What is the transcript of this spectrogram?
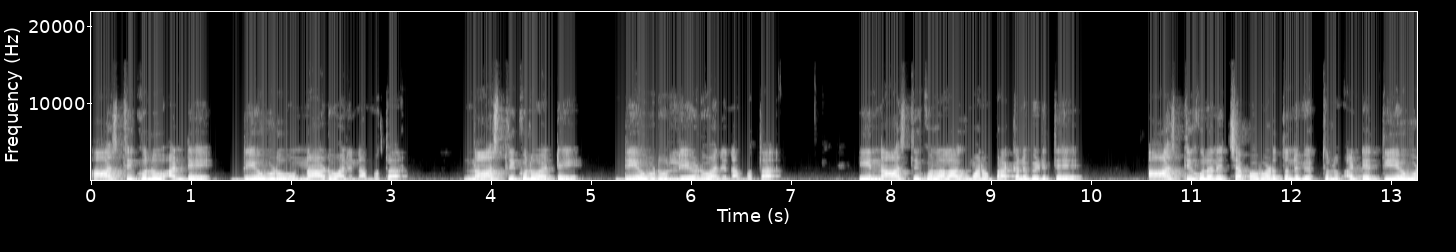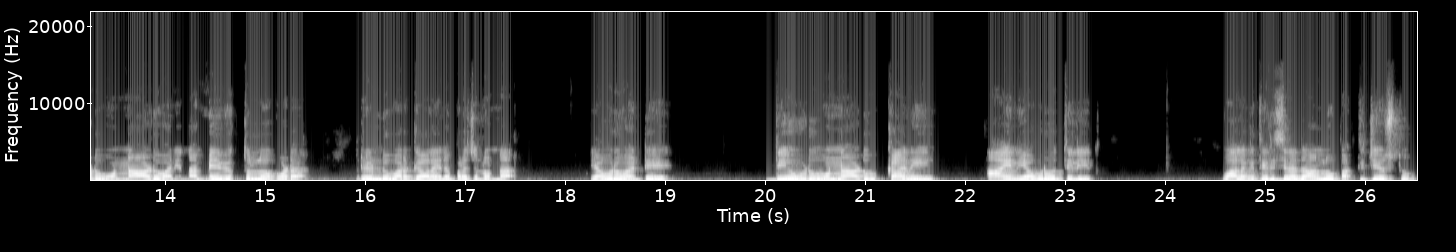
ఆస్తికులు అంటే దేవుడు ఉన్నాడు అని నమ్ముతారు. నాస్తికులు అంటే దేవుడు లేడు అని నమ్ముతారు. ఈ నాస్తికులు అలాగూ మనం ప్రక్కన పెడితే ఆస్తికులని చెప్పబడుతున్న వ్యక్తులు అంటే దేవుడు ఉన్నాడు అని నమ్మే వ్యక్తుల్లో కూడా రెండు వర్గాలైన ప్రజలు ఉన్నారు ఎవరు అంటే దేవుడు ఉన్నాడు కానీ ఆయన ఎవరో తెలియదు. వాళ్ళకి తెలిసిన దానిలో భక్తి చేస్తూ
